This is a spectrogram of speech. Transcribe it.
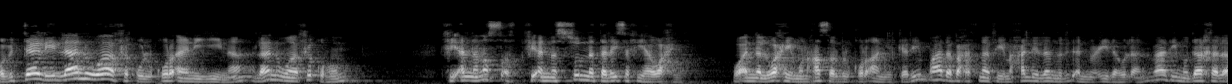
وبالتالي لا نوافق القرآنيين لا نوافقهم في أن نص في أن السنة ليس فيها وحي وأن الوحي منحصر بالقرآن الكريم وهذا بحثناه في محل لا نريد أن نعيده الآن. هذه مداخلة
